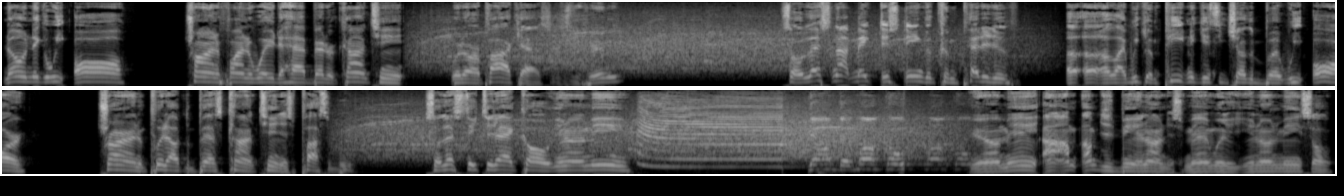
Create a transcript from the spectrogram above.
No, nigga, we all trying to find a way to have better content with our podcasters. You hear me? So let's not make this thing a competitive, uh, uh, uh, like we competing against each other, but we are trying to put out the best content as possible. So let's stick to that code. You know what I mean? You know what I mean? I, I'm I'm just being honest, man, with it. You know what I mean? So,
